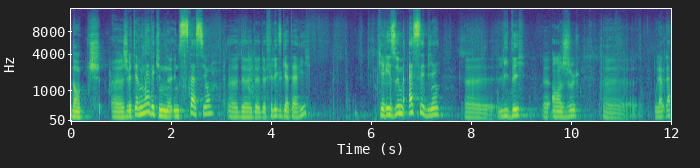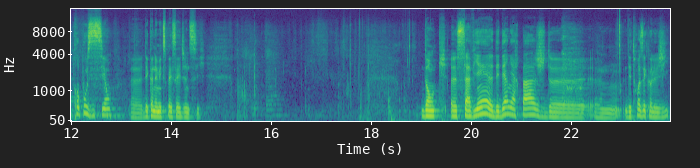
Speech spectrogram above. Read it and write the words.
Donc, je vais terminer avec une, citation de, Félix Gattari qui résume assez bien l'idée en jeu ou la, proposition euh, d'Economic Space Agency. Donc, euh, ça vient des dernières pages euh, des trois écologies.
